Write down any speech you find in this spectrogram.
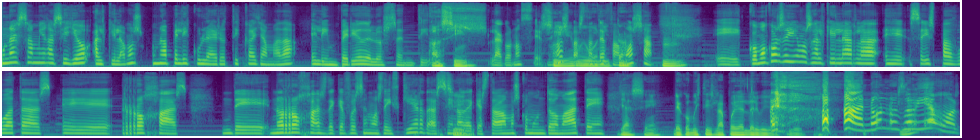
unas amigas y yo alquilamos una película erótica llamada El Imperio de los Sentidos. Ah, sí. La conoces, Sí, ¿no? Es bastante famosa. Mm. Eh, ¿Cómo conseguimos alquilarla eh, seis paduatas eh, rojas, de no rojas de que fuésemos de izquierdas, sino Sí. de que estábamos como un tomate? Ya sé, le comisteis la polla al del videoclub. ¡Ah, no, no sabíamos!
